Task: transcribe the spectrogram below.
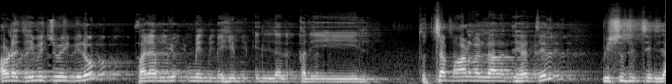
അവിടെ ജീവിച്ചുവെങ്കിലും ഫലം ബിഹിം ഇല്ലൽ ഖലീൽ. തുച്ഛം ആളുകളല്ലാതെ അദ്ദേഹത്തിൽ വിശ്വസിച്ചില്ല.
